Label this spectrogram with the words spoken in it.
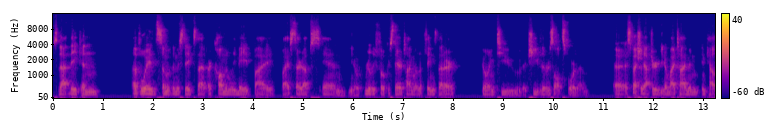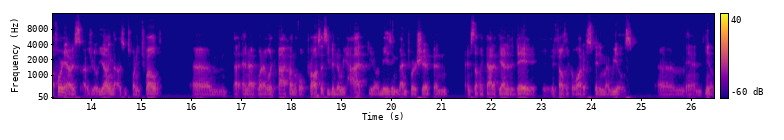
so that they can avoid some of the mistakes that are commonly made by by startups and you know really focus their time on the things that are going to achieve the results for them uh, especially after you know my time in, in california i was i was really young that was in 2012 um, and I, when i look back on the whole process even though we had you know amazing mentorship and and stuff like that at the end of the day it felt like a lot of spinning my wheels um, and you know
